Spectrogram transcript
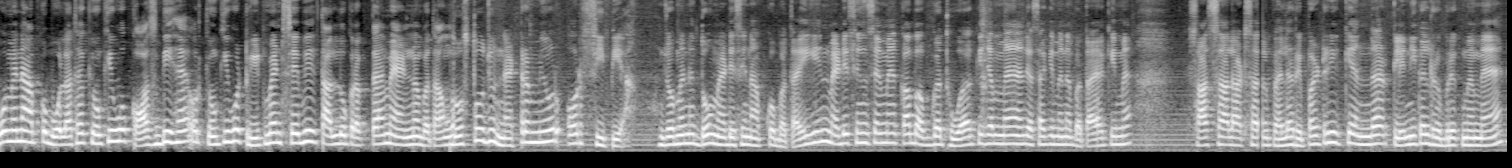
वो मैंने आपको बोला था क्योंकि वो कॉज भी है और क्योंकि वो ट्रीटमेंट से भी ताल्लुक़ रखता है, मैं एंड में बताऊँगा। दोस्तों, जो नेट्रम्यूर और सीपिया जो मैंने दो मेडिसिन आपको बताई इन मेडिसिन से मैं कब अवगत हुआ कि जब मैं, जैसा कि मैंने बताया कि मैं सात साल, आठ साल पहले रिपर्टरी के अंदर क्लिनिकल रिब्रिक में मैं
